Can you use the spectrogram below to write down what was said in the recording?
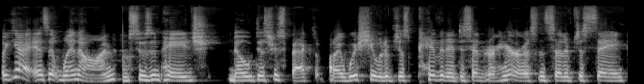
But yeah, as it went on, Susan Page, no disrespect, but I wish she would have just pivoted to Senator Harris instead of just saying,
